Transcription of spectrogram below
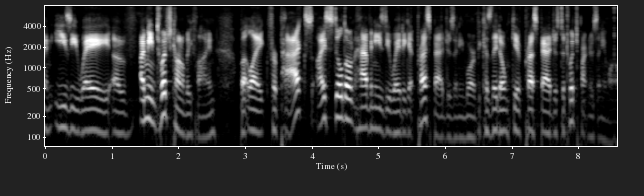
an easy way of. I mean, TwitchCon will be fine, but like for PAX, I still don't have an easy way to get press badges anymore because they don't give press badges to Twitch partners anymore.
